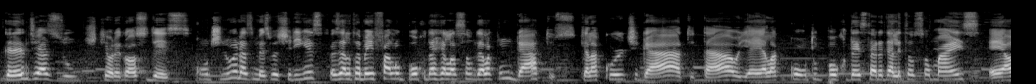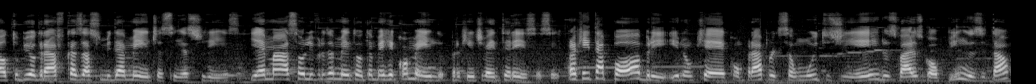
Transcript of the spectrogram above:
grande azul, acho que é um negócio desse. Continua nas mesmas tirinhas, mas ela também fala um pouco da relação dela com gatos. Que ela curte gato e tal. E aí ela conta um pouco da história dela. Então são mais é, autobiográficas assumidamente, assim, as tirinhas. E é massa o livro também, então eu também recomendo pra quem tiver interesse, assim. Pra quem tá pobre e não quer comprar, porque são muitos dinheiros, vários golpinhos e tal,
